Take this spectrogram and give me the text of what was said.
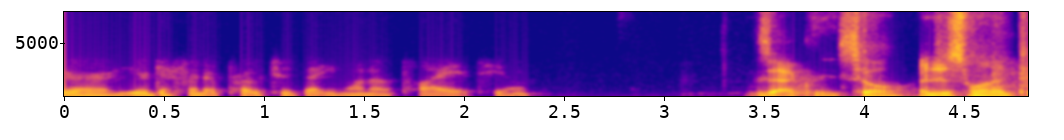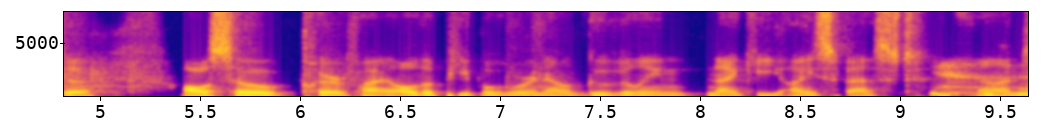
your your different approaches that you want to apply it to. Exactly. So I just wanted to also clarify all the people who are now Googling Nike Ice Vest and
